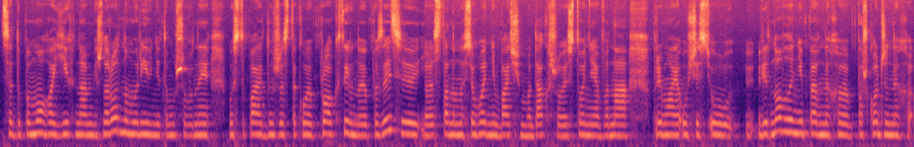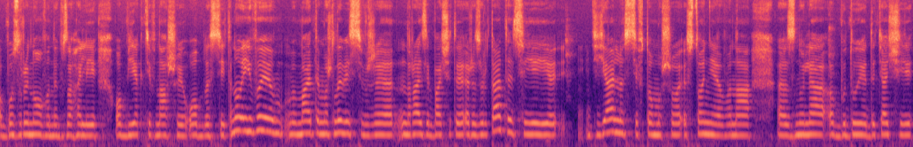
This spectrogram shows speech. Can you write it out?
це допомога їх на міжнародному рівні, тому що вони виступають дуже з такою проактивною позицією. Станом на сьогодні бачимо так, що Естонія вона приймає участь у відновленні певних е, пошкоджених або зруйнованих взагалі об'єктів нашої області. Ну і ви маєте можливість вже наразі бачити результати цієї діяльності в тому, що Естонія вона е, з нуля будує дитячий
